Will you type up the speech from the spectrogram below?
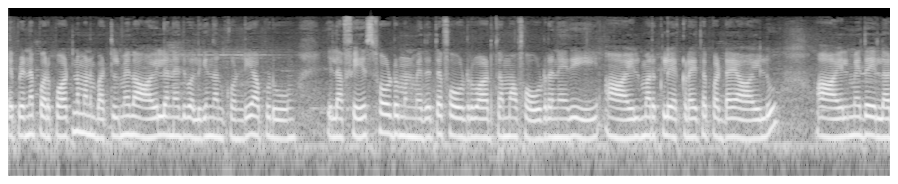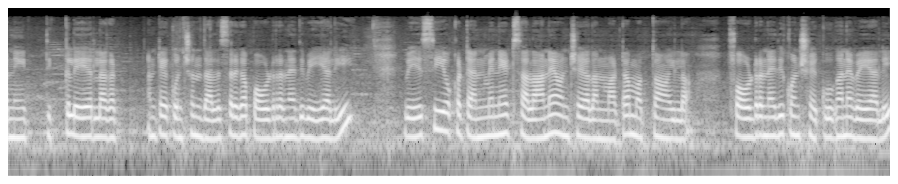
ఎప్పుడైనా పొరపాటున మన బట్టల మీద ఆయిల్ అనేది ఒలిగిందనుకోండి అప్పుడు ఇలా ఫేస్ పౌడర్ మనం ఏదైతే పౌడర్ వాడతామో. ఆ పౌడర్ అనేది ఆ ఆయిల్ మరకలు ఎక్కడైతే పడ్డాయో ఆయిల్ ఆ ఆయిల్ మీద ఇలా నీట్ థిక్ లేయర్ లాగా అంటే కొంచెం దలసరిగా పౌడర్ అనేది వేయాలి. వేసి ఒక టెన్ మినిట్స్ అలానే ఉంచేయాలన్నమాట. మొత్తం ఇలా పౌడర్ అనేది కొంచెం ఎక్కువగానే వేయాలి.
